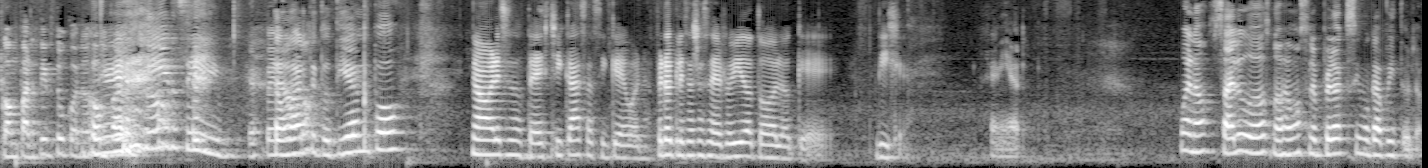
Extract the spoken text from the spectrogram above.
compartir tu conocimiento. Compartir, sí. Tomarte tu tiempo. No, gracias a ustedes, chicas. Así que bueno, espero que les haya servido todo lo que dije. Genial. Bueno, saludos. Nos vemos en el próximo capítulo.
